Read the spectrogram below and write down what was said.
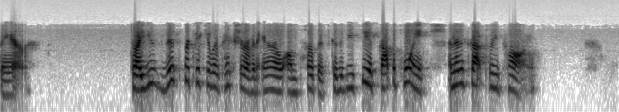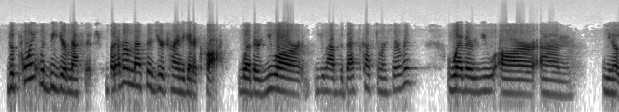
bear. So I use this particular picture of an arrow on purpose because if you see it's got the point and then it's got three prongs. The point would be your message, whatever message you're trying to get across, whether you are you have the best customer service, whether you are um, you know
